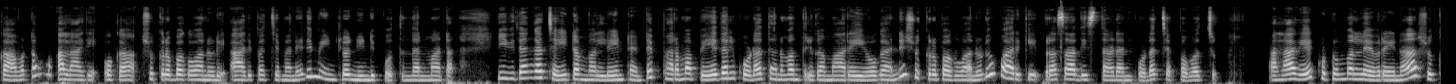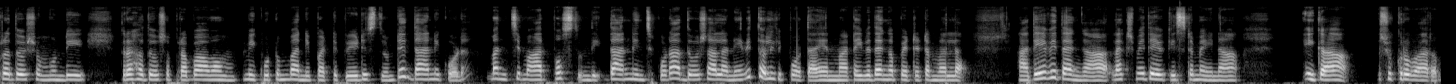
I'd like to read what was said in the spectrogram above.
కావటం అలాగే ఒక శుక్ర భగవానుడి ఆధిపత్యం అనేది మీ ఇంట్లో నిండిపోతుందనమాట ఈ విధంగా చేయటం వల్ల ఏంటంటే పరమ పేదలు కూడా ధనవంతులుగా మారే యోగాన్ని శుక్ర భగవానుడు వారికి ప్రసాదిస్తాడని కూడా చెప్పవచ్చు. అలాగే కుటుంబంలో ఎవరైనా శుక్రదోషం ఉండి గ్రహదోష ప్రభావం మీ కుటుంబాన్ని పట్టి పీడిస్తుంటే దాన్ని కూడా మంచి మార్పు వస్తుంది. దాని నుంచి కూడా ఆ దోషాలు అనేవి తొలగిపోతాయి అన్నమాట ఈ విధంగా పెట్టడం వల్ల. అదేవిధంగా లక్ష్మీదేవికి ఇష్టమైన ఇక శుక్రవారం.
